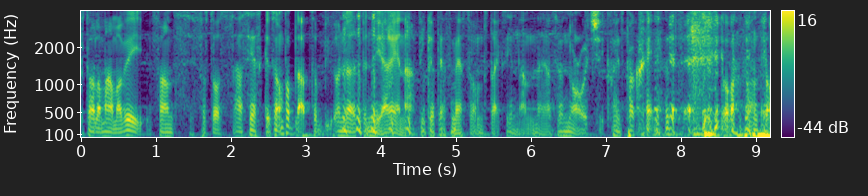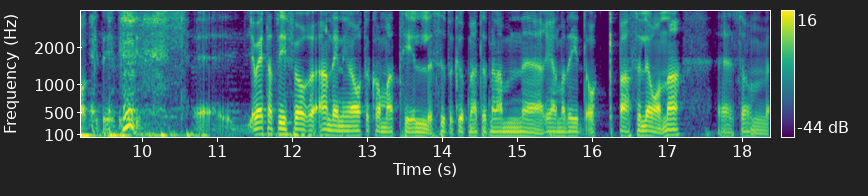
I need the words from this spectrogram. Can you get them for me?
på tal om Hammarby fanns förstås Hasse Eskilsson på plats och, och nöp en ny arena. Fick ett sms om strax innan, eh, alltså Norwich, Queens Park Rangers. Bara en sån sak, det är viktigt. Eh, jag vet att vi får anledning att återkomma till Supercupmötet mellan eh, Real Madrid och Barcelona som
